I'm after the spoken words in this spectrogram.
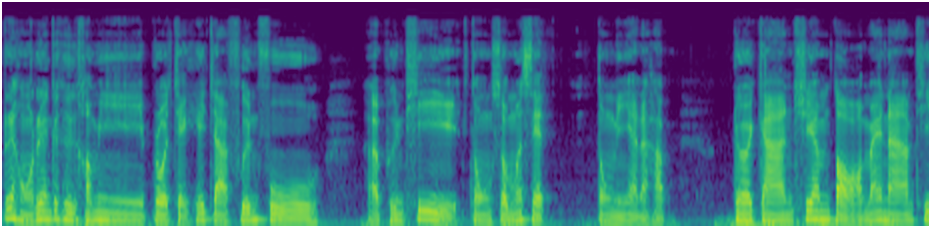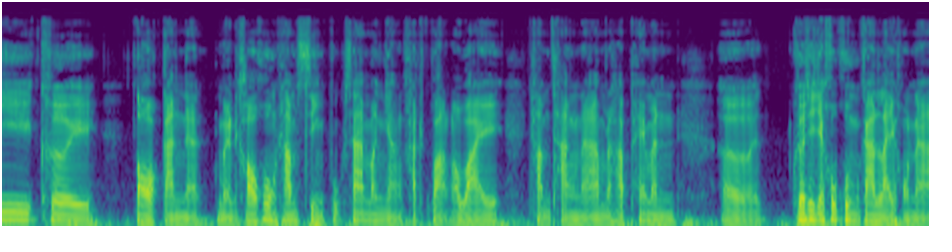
เรื่องของเรื่องก็คือเขามีโปรเจกต์ที่จะฟื้นฟูพื้นที่ตรงโซเมอร์เซตตรงนี้นะครับ โดยการเชื่อมต่อแม่น้ำที่เคยต่อกันเนี่ยเหมือนเขาคงทำสิ่งปลูกสร้างบางอย่างขัดขวางเอาไว้ทำทางน้ำนะครับ ให้มัน เพื่อที่จะควบคุมการไหลของน้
